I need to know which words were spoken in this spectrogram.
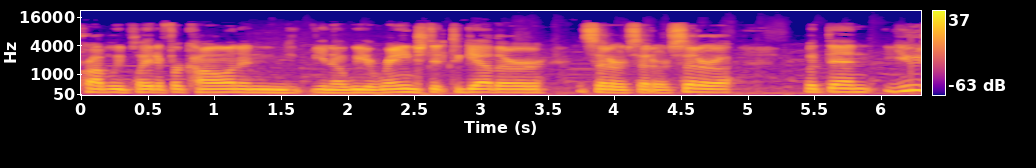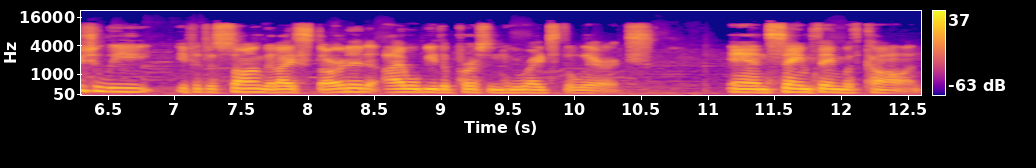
probably played it for Colin and, you know, we arranged it together, et cetera, et cetera, et cetera. But then usually, if it's a song that I started, I will be the person who writes the lyrics. And same thing with Colin.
